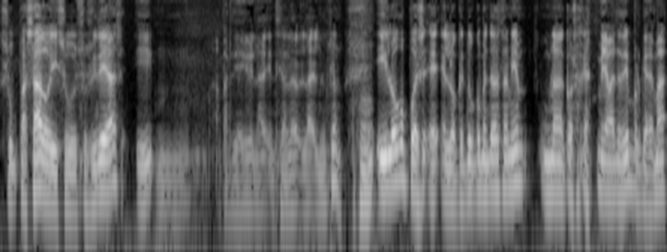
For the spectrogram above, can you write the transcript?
su pasado y sus ideas y mm, a partir de ahí la, la, ilusión. Y luego, pues, eh, en lo que tú comentabas también, una cosa que me llama la atención, porque además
